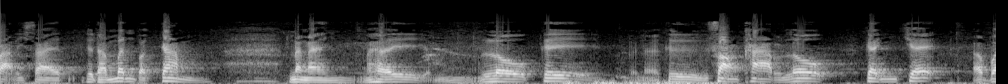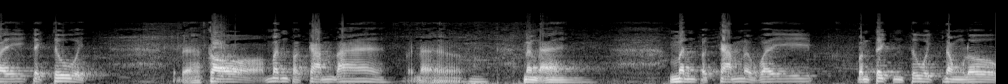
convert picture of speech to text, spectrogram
បដិសេធគឺថាមិនប្រកម្មហ្នឹងឯងហើយលោកគេគឺសង្ខារលោកកញ្ចេអ្វីតិចតួចក៏មិនប្រកាន់ដែរហ្នឹងឯង មិនប្រកាន់អ្វីបន្តិចបន្តួចក្នុងលោក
